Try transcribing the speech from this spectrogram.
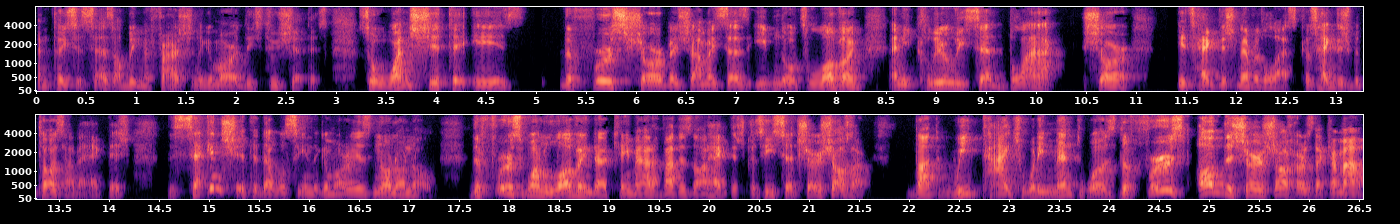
And Taisa says, I'll be mefarish in the Gemara, these two shittas. So one shitta is the first shor Beishamai says, even though it's loving, and he clearly said black shor, it's hegdish nevertheless, because hegdish betos have a hegdish. The second shit that we'll see in the Gemara is no, no, no. The first one loving that came out that is not hegdish, because he said shor shachar. But we touch what he meant was the first of the shor shachars that come out.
